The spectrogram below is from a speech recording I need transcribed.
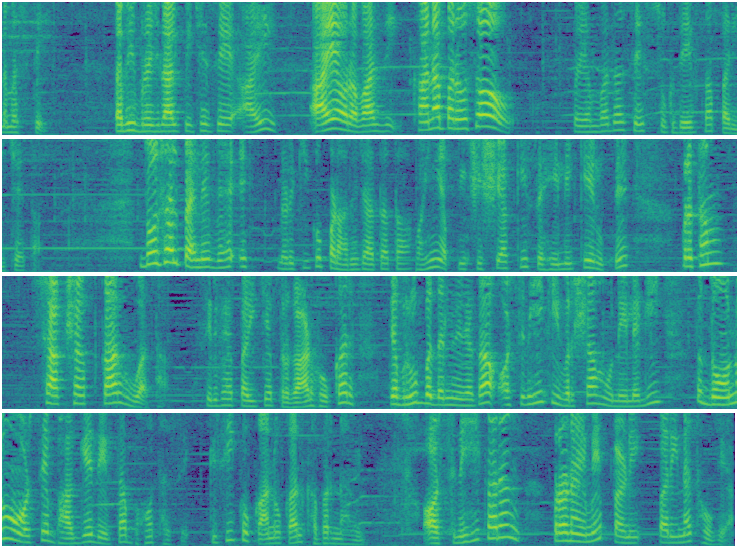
नमस्ते। तभी ब्रजलाल पीछे से आई, आए और आवाज़ दी, खाना परोसो। प्रियमवदा से सुखदेव का परिचय था। दो साल पहले वह एक लड़की को पढ़ाने जाता था। वहीं अपनी शिष्या की सहेली के रूप में प्रथम साक्षात्कार हुआ था। फिर वह परिचय प्रगाढ़ होकर जब रूप बदलने लगा और स्नेह की वर्षा होने लगी तो दोनों ओर से भाग्य देवता बहुत हंसे। किसी को कानो कान खबर न हुई। और स्नेह का रंग प्रणय में परिणत हो गया।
